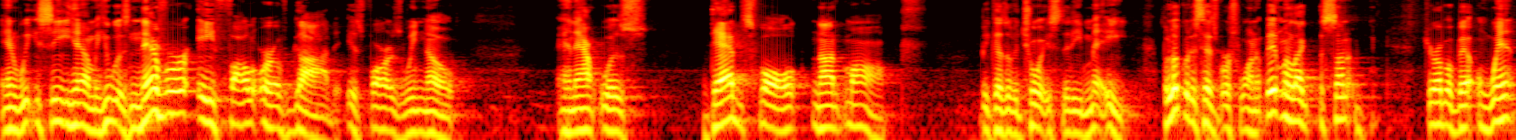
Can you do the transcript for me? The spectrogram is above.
And we see him, he was never a follower of God, as far as we know. And that was dad's fault, not mom's, because of a choice that he made. But look what it says, verse 1. Abimelech, the son of Jerubbaal, went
